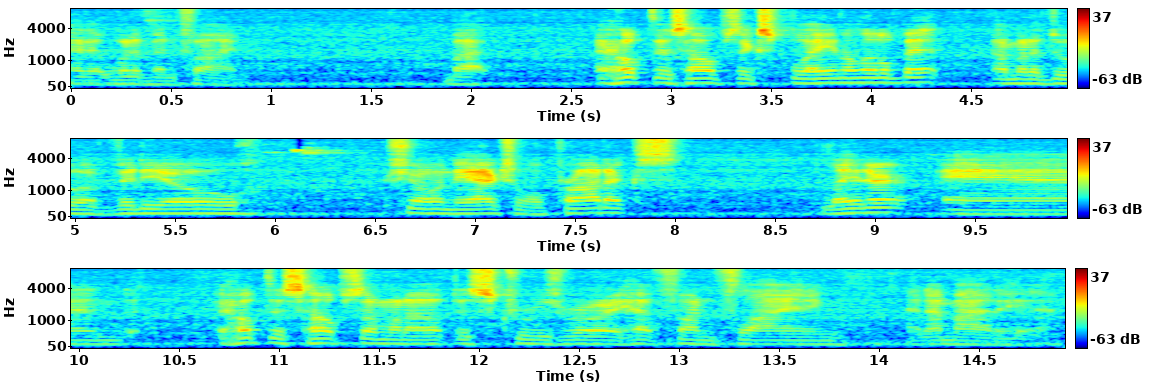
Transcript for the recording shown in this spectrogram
and it would have been fine. But I hope this helps explain a little bit. I'm going to do a video showing the actual products later and I hope this helps someone out. This is Cruz Roy. Have fun flying and I'm out of here.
